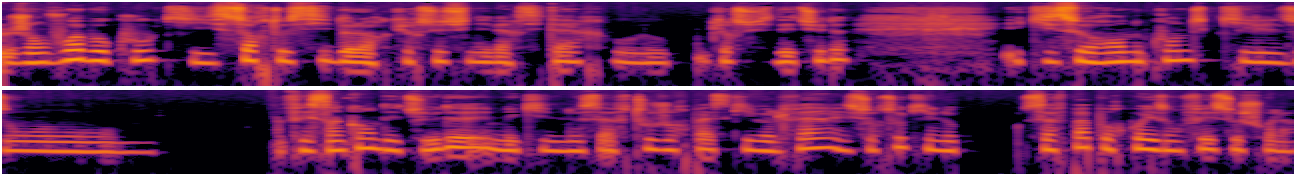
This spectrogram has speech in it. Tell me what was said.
J'en vois beaucoup qui sortent aussi de leur cursus universitaire ou cursus d'études et qui se rendent compte qu'ils ont fait cinq ans d'études, mais qu'ils ne savent toujours pas ce qu'ils veulent faire et surtout qu'ils ne savent pas pourquoi ils ont fait ce choix-là.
